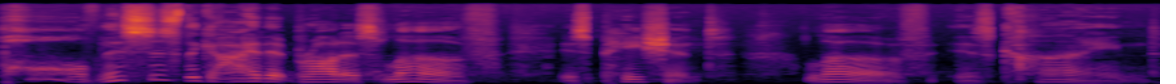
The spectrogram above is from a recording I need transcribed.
paul this is the guy that brought us love is patient love is kind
